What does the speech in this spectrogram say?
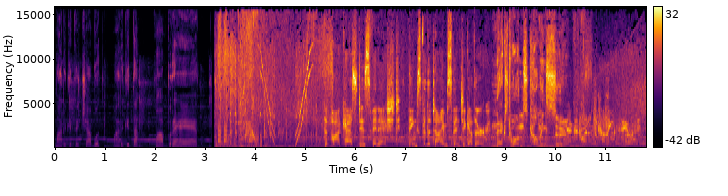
mari kita cabut mari kita mabret The podcast is finished. Thanks for the time spent together. Next one's coming soon. Next one's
